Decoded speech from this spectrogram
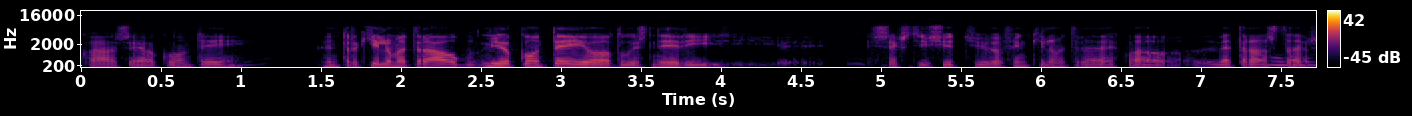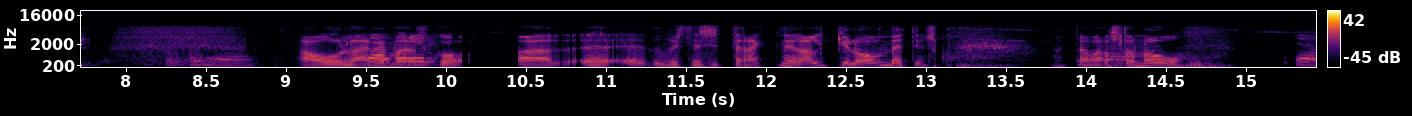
hvað segja, á góðum degi 100 km á mjög góðum degi og þú veist niður í 60, 75 km eða eitthvað vetra aðstæður Já. þá lærir maður er- sko að e, e, þú veist þessi dregn er algjörlega ofmetin sko þetta var alltaf nóg Já,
